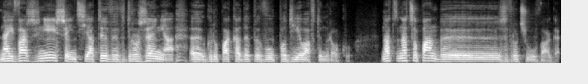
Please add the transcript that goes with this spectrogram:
najważniejsze inicjatywy wdrożenia grupa KDPW podjęła w tym roku? Na, na co pan by zwrócił uwagę?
